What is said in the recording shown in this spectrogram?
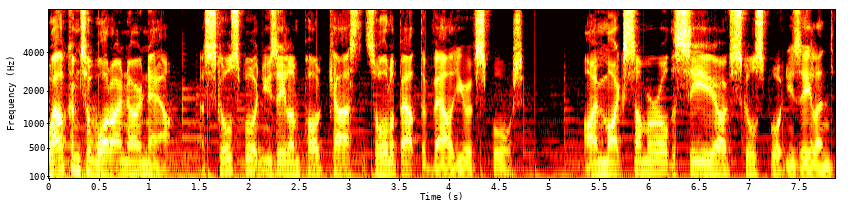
Welcome to What I Know Now, a School Sport New Zealand podcast that's all about the value of sport. I'm Mike Summerell, the CEO of School Sport New Zealand,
